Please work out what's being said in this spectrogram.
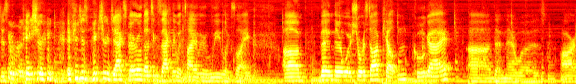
just picture, if you just picture Jack Sparrow, that's exactly what Tyler Lee looks like. Um, then there was shortstop Kelton, cool guy. Uh, then there was our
